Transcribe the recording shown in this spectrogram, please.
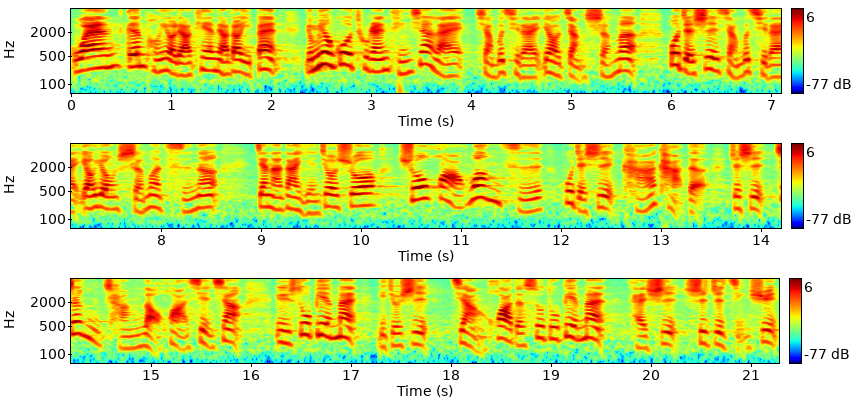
午安，跟朋友聊天聊到一半，有没有过突然停下来，想不起来要讲什么，或者是想不起来要用什么词呢？加拿大研究说，说话忘词或者是卡卡的，这是正常老化现象。语速变慢，也就是讲话的速度变慢，才是失智警讯。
